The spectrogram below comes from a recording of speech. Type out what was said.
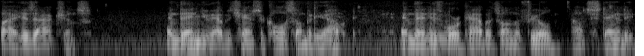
by his actions. And then you have a chance to call somebody out. And then his work habits on the field, outstanding.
